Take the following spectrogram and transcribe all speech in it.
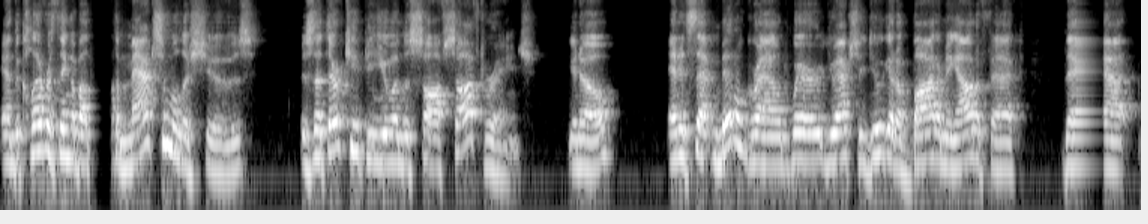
And the clever thing about the maximalist shoes is that they're keeping you in the soft soft range, you know? And it's that middle ground where you actually do get a bottoming out effect that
